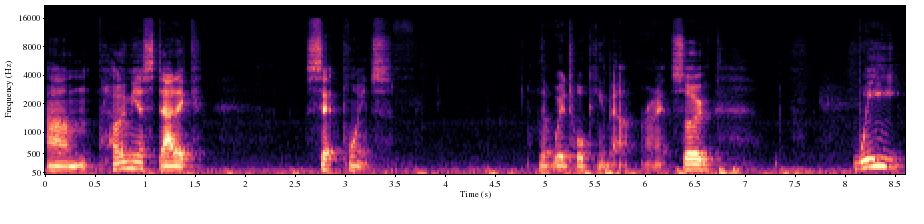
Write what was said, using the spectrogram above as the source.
um, homeostatic set points that we're talking about, right? So, we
